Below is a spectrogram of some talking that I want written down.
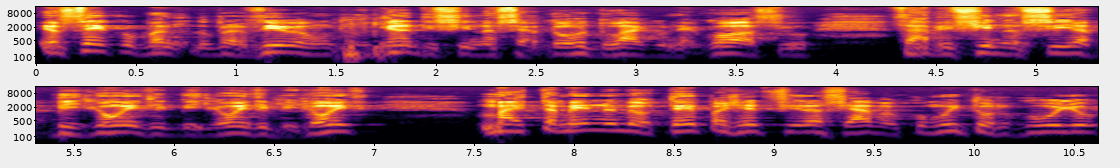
Eu sei que o Banco do Brasil é um dos grandes financiadores do agronegócio, sabe, financia bilhões e bilhões e bilhões, mas também no meu tempo a gente financiava com muito orgulho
